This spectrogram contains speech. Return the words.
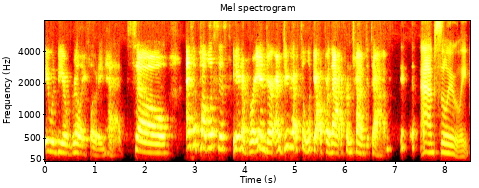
it would be a really floating head. So as a publicist and a brander, I do have to look out for that from time to time. Absolutely.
